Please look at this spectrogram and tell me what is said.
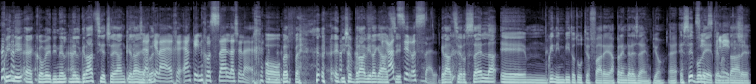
Quindi ecco, vedi, nel, nel, grazie c'è anche la R. C'è anche la R, e anche in Rossella c'è la R. Oh, perfetto. e dice bravi ragazzi. Grazie Rossella. Grazie Rossella. E mm, quindi invito tutti a, fare, a prendere esempio. Eh? E se volete sì, mandare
